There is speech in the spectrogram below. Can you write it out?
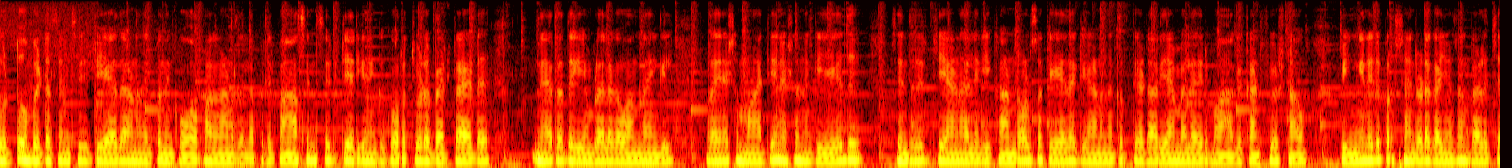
തൊട്ട് മുമ്പ് ഇട്ട സെൻസിറ്റിവിറ്റി ഏതാണെന്ന് ചിലപ്പോൾ നിങ്ങൾക്ക് ഓർമ്മ കാണത്തില്ല. അപ്പോൾ ചിലപ്പോൾ ആ സെൻസിറ്റിവിറ്റി ആയിരിക്കും നിങ്ങൾക്ക് കുറച്ചുകൂടെ ബെറ്റർ ആയിട്ട് നേരത്തെ ഗെയിം പ്ലേയിലൊക്കെ വന്നതെങ്കിൽ നിങ്ങൾ അതിന് ശേഷം മാറ്റിയതിന് ശേഷം നിങ്ങൾക്ക് ഏത് സെൻസിറ്റിവിറ്റിയാണ് അല്ലെങ്കിൽ കൺട്രോൾസ് ഒക്കെ ഏതൊക്കെയാണെന്ന് കൃത്യമായിട്ട് അറിയാൻ മേലെ വരുമ്പോൾ ആകെ കൺഫ്യൂഷൻ ആവും. അപ്പോൾ ഇങ്ങനെ ഒരു പ്രശ്നം എന്റെ കൂടെ കഴിഞ്ഞ ദിവസം കളിച്ച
